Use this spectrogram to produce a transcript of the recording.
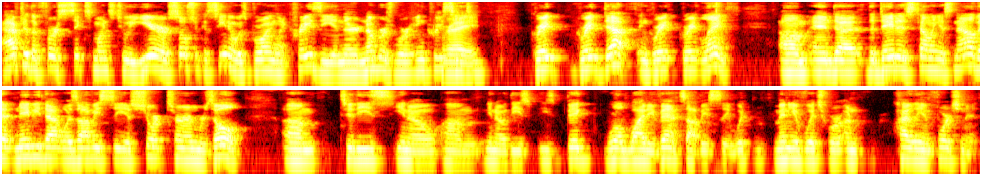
after the first six months to a year social casino was growing like crazy and their numbers were increasing right. to great great depth and great great length um, and uh, the data is telling us now that maybe that was obviously a short-term result um, to these, you know, um, you know these these big worldwide events, obviously, which, many of which were un- highly unfortunate.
